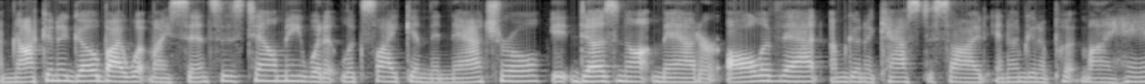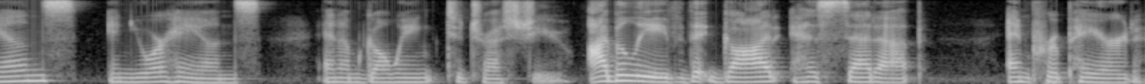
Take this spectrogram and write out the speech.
I'm not going to go by what my senses tell me, what it looks like in the natural. It does not matter. All of that I'm going to cast aside and I'm going to put my hands in your hands and I'm going to trust you. I believe that God has set up and prepared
